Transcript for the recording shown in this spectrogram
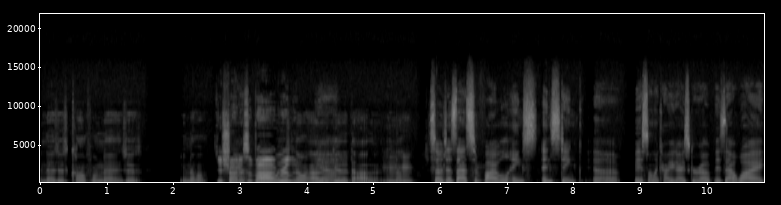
and that just come from there and just, you know, Just trying Yeah. to survive, always really. know how Yeah. to get a dollar, you know. Mhm. So does that survival inst- instinct, uh, based on like how you guys grew up, is that why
